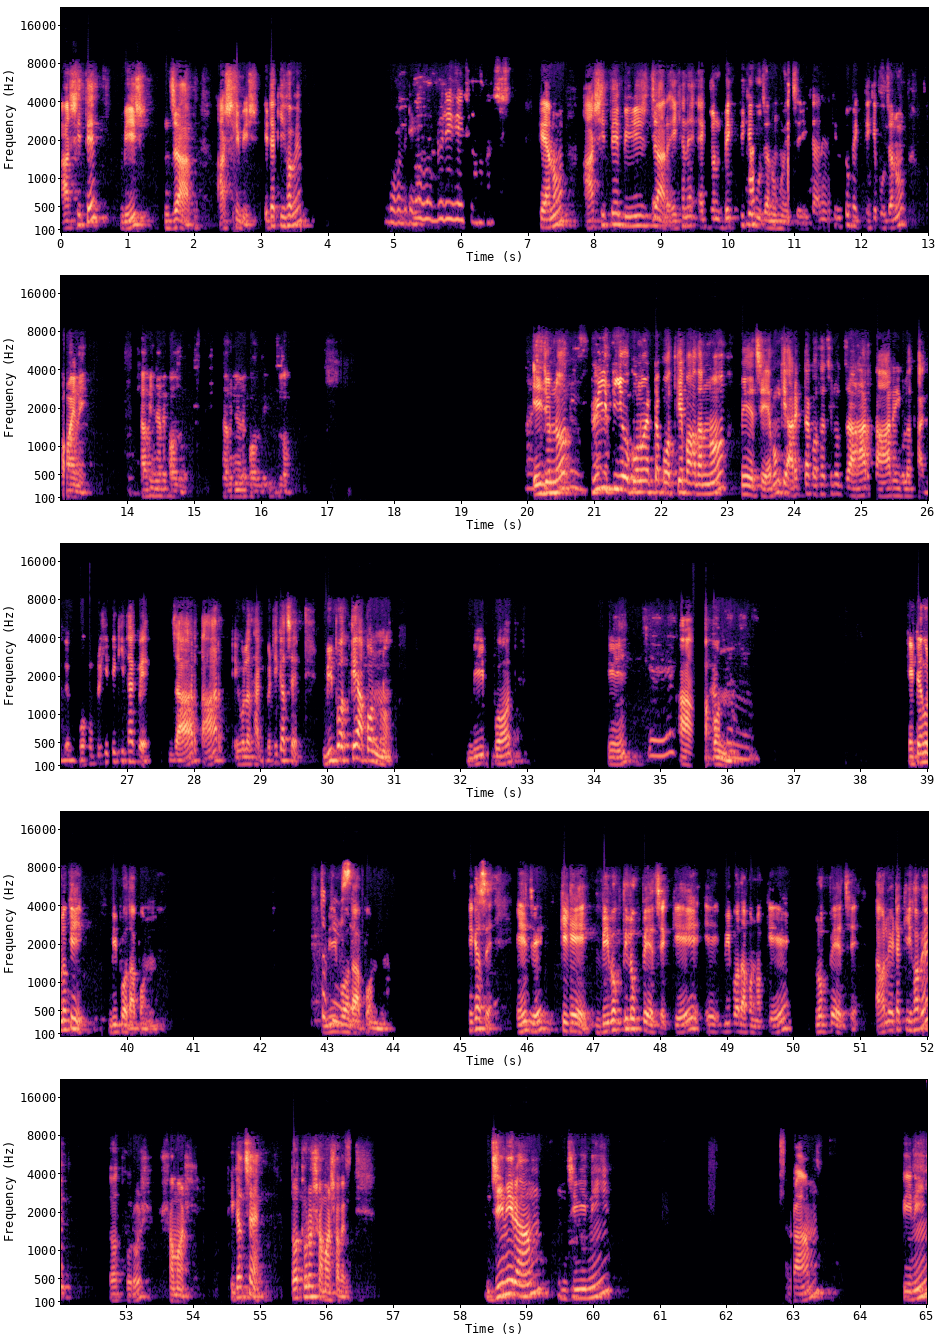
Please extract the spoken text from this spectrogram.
আশিতে বিশ জার আশি বিশ এটা কি হবে? বহুব্রীহি সমাস কেন? আশিতে বিশ জার এখানে একজন ব্যক্তিকে বোঝানো হয়েছে এখানে কিন্তু ব্যক্তিকে বোঝানো হয় নাই। সাবিনারে কল সাবিনারে কল দিন এই জন্য তৃতীয় কোনো একটা পদকে প্রাধান্য পেয়েছে। এবং কি আরেকটা কথা ছিল যার তার এগুলো থাকবে। বহুব্রীহিতে কি থাকবে? যার তার এগুলো থাকবে ঠিক আছে? বিপদকে আপন্ন। বিপদ আপন্ন। এটা হলো কি? বিপদ আপন্ন বিপদ আপন্ন ঠিক আছে? এই যে কে বিভক্তি লোপ পেয়েছে। কে এ বিপদ আপন্ন কে লোপ পেয়েছে। তাহলে এটা কি হবে? তৎপুরুষ সমাস। ঠিক আছে? তৎপুরুষ সমাস হবে। যিনি রাম যিনি রাম তিনি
